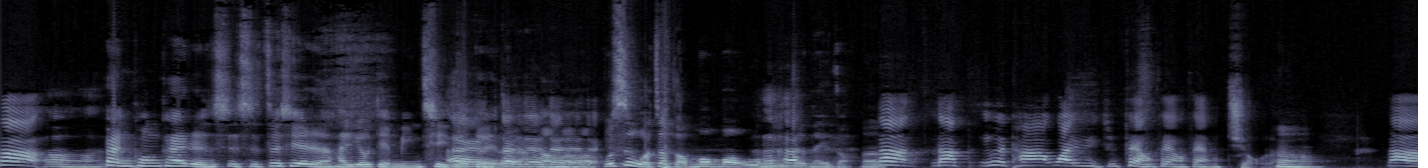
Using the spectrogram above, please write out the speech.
那呃，半公开人士是这些人还有点名气就对了，欸、对对对对对，不是我这种默默无名的那种。嗯、那那因为他外遇已经非常非常非常久了，嗯，那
